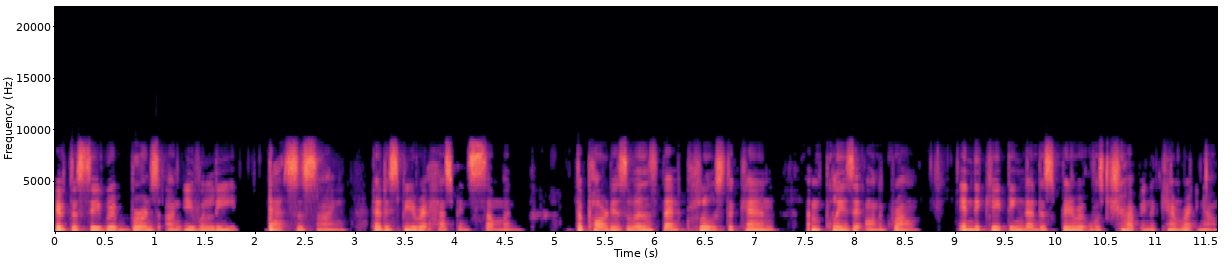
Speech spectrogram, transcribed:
If the cigarette burns unevenly, that's a sign that the spirit has been summoned. The participants then close the can and place it on the ground, indicating that the spirit was trapped in the camp right now.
